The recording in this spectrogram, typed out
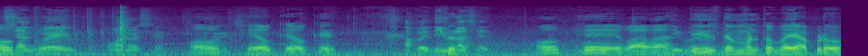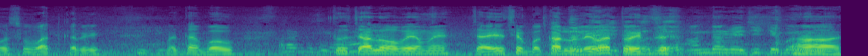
ઉષાંગભાઈ ઓનર છે. Okay okay okay. આપણે દીવડા છે. ઓકે વાહ વાહ. દીવ દમણ તો ભાઈ આપણો શું વાત કરવી. બધા બહુ તો ચાલો હવે અમે જઈએ છીએ બકાલું લેવા તો હા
